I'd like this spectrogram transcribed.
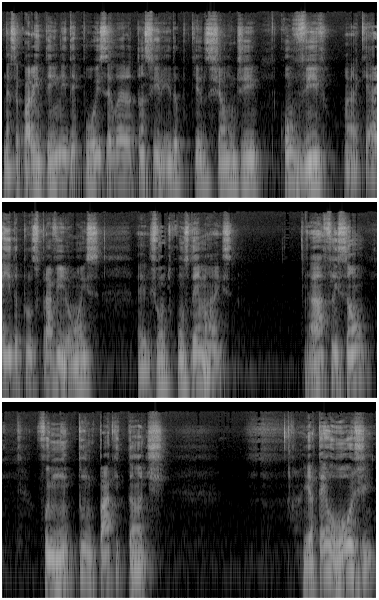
nessa quarentena e depois ela era transferida porque eles chamam de convívio, né, que é a ida para os pavilhões é, junto com os demais. A aflição foi muito impactante. E até hoje,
